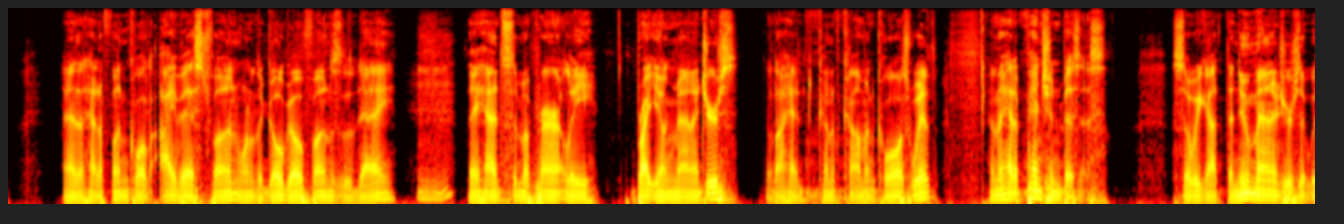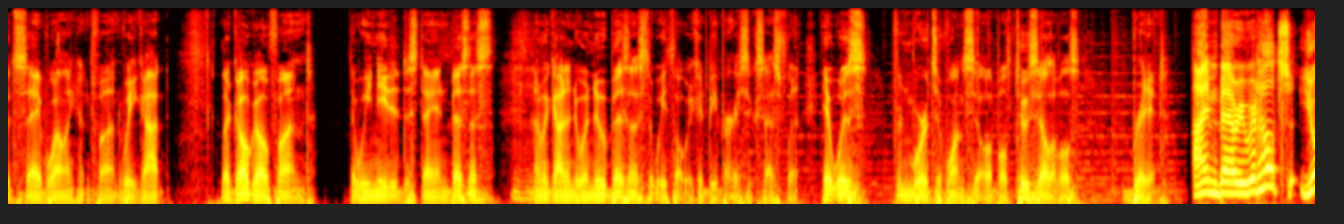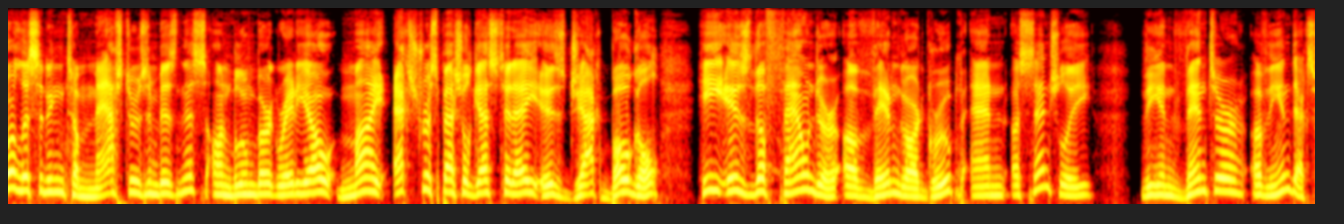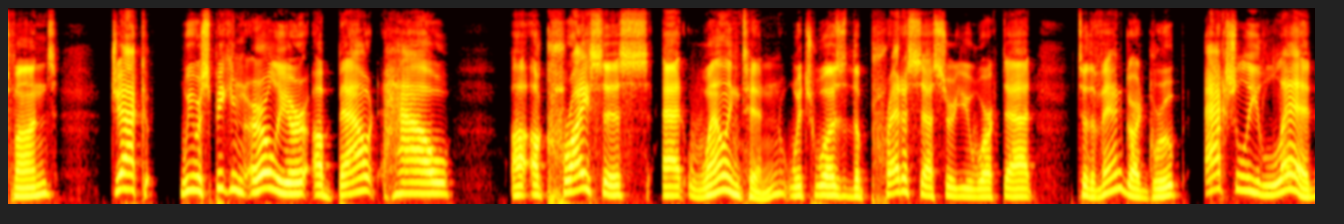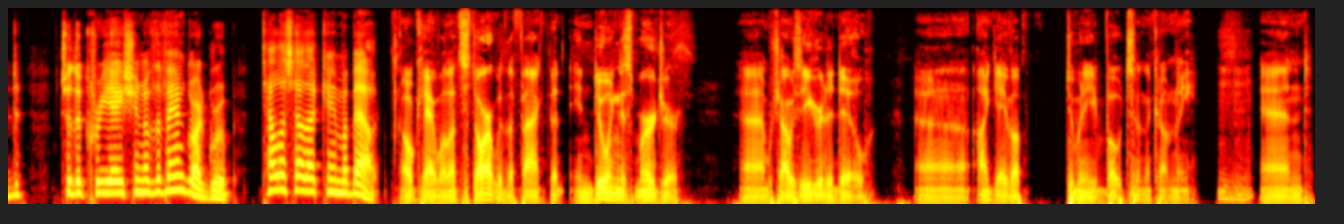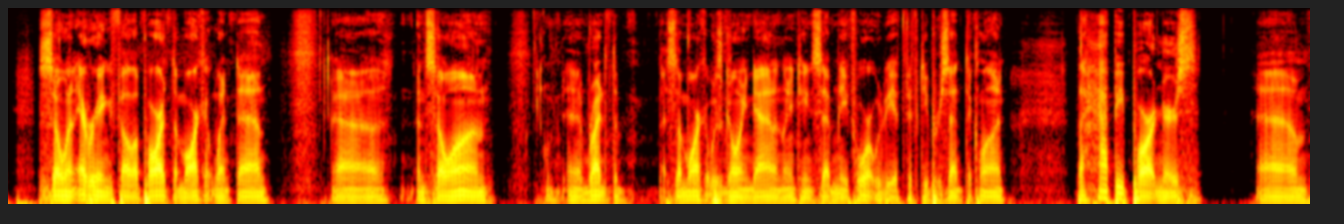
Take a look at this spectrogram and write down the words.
uh, that had a fund called iVest Fund, one of the Go-Go funds of the day. They had some apparently bright young managers that I had kind of common cause with, and they had a pension business. So we got the new managers that would save Wellington Fund. We got the Go-Go Fund that we needed to stay in business, and we got into a new business that we thought we could be very successful in. It was, from words of one syllable, two syllables, brilliant. I'm Barry Ritholtz. You're listening to Masters in Business on Bloomberg Radio. My extra special guest today is Jack Bogle. He is the founder of Vanguard Group and essentially the inventor of the index fund. Jack, we were speaking earlier about how uh, a crisis at Wellington, which was the predecessor you worked at to the Vanguard Group, actually led to the creation of the Vanguard Group. Tell us how that came about. Okay, well, let's start with the fact that in doing this merger, uh, which I was eager to do, uh, I gave up too many votes in the company. And so when everything fell apart, the market went down, uh, and so on. And right at the as the market was going down in 1974, it would be a 50% decline. The happy partners um,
